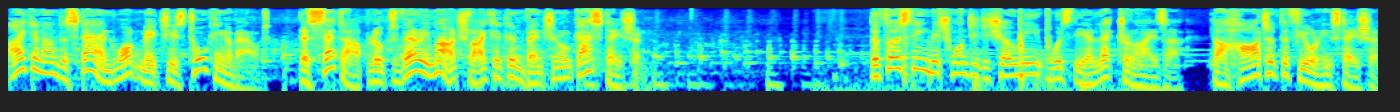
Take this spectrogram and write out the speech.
I can understand what Mitch is talking about. The setup looks very much like a conventional gas station. The first thing Mitch wanted to show me was the electrolyzer, the heart of the fueling station,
